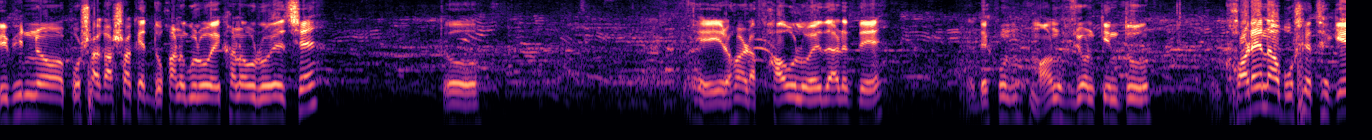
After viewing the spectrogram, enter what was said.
বিভিন্ন পোশাক আশাকের দোকানগুলো এখানেও রয়েছে। তো এইরকম একটা ফাউল ওয়েদারেতে দেখুন, মানুষজন কিন্তু ঘরে না বসে থেকে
